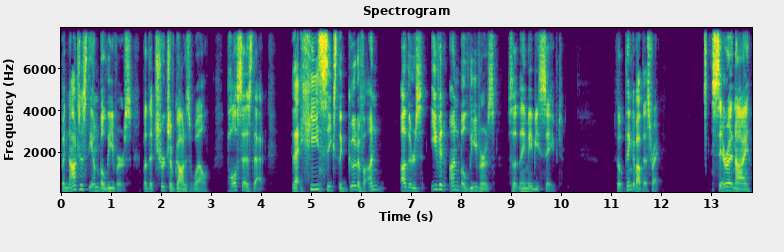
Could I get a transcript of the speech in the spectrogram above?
but not just the unbelievers, but the church of God as well. Paul says that that he seeks the good of un- others, even unbelievers, so that they may be saved. So think about this, right? Sarah and I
